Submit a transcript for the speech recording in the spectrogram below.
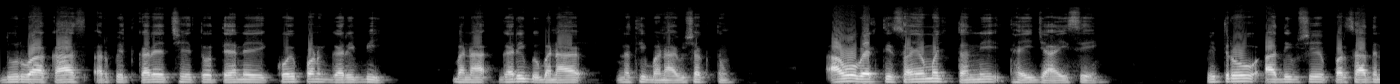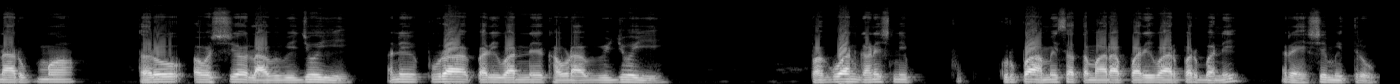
દુર્વા ઘાસ અર્પિત કરે છે, તો તેને કોઈ પણ ગરીબી બના, ગરીબ બના, નથી બનાવી શકતું. આવો વ્યક્તિ સ્વયં જ ધની થઈ જાય છે. મિત્રો, આ દિવસે પ્રસાદના રૂપમાં ધરો અવશ્ય લાવવી જોઈએ અને પૂરા પરિવારને ખવડાવવી જોઈએ. ભગવાન ગણેશની કૃપા હંમેશા તમારા પરિવાર પર બની રહેશે મિત્રો.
